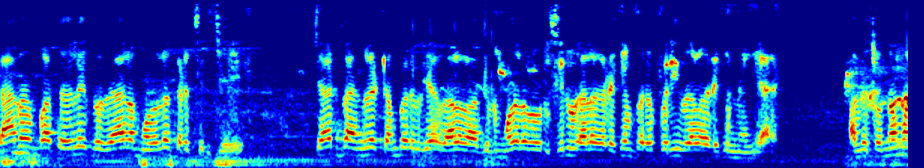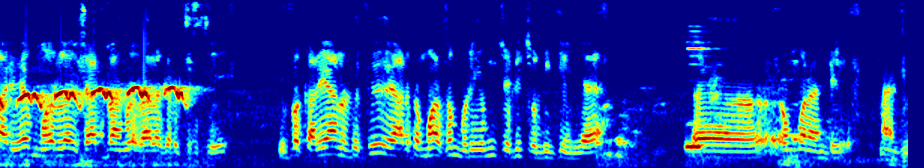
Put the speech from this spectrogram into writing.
ஜாதகம் பார்த்ததுல இப்போ வேலை முதல்ல கிடச்சிருச்சு. ஸ்டேட் பேங்க்கில் டெம்பரரியாக வேலை பார்க்குது. முதல்ல ஒரு சிறு வேலை கிடைக்கும் பிற பெரிய வேலை கிடைக்கும் நீங்கள் அது சொன்ன மாதிரியே முதல்ல ஸ்டேட் பேங்க்கில் வேலை கிடச்சிருச்சு. இப்போ கல்யாணத்துக்கு அடுத்த மாதம் முடியும்னு சொல்லி சொல்லியிருக்கீங்க ரொம்ப நன்றி நன்றி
